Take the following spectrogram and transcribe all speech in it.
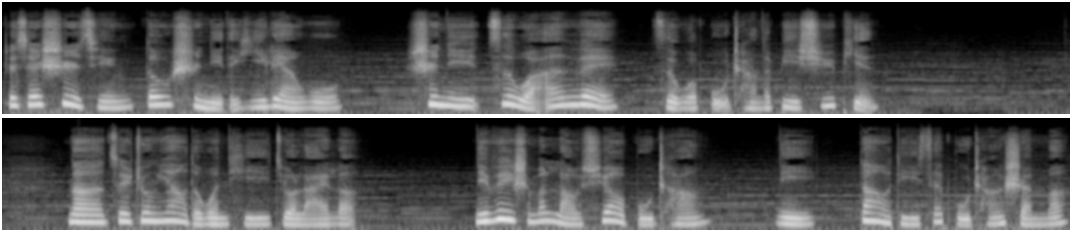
这些事情都是你的依恋物，是你自我安慰、自我补偿的必需品。那最重要的问题就来了：你为什么老需要补偿？你到底在补偿什么？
